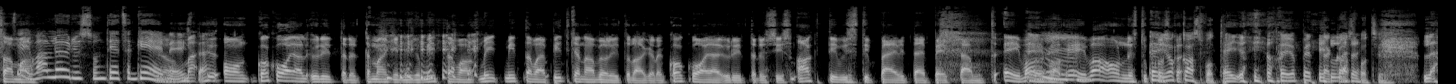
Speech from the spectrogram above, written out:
Sama. se ei vaan löydy sun, Joo, geeneistä. mä y- oon koko ajan yrittänyt tämänkin niin mittava, mit, mittava ja pitkän avioliiton aikana koko ajan yrittänyt siis aktiivisesti päivittäin pettää, mutta ei vaan, Ei vaan. ei vaan onnistu. Ei koska ole kasvot. Ei, ei, ole, Ei ole pettää kasvot siinä. Lä,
